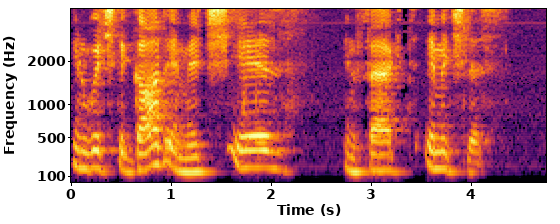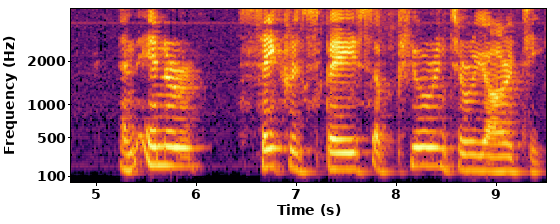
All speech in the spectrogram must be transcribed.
in which the God image is, in fact, imageless, an inner sacred space of pure interiority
